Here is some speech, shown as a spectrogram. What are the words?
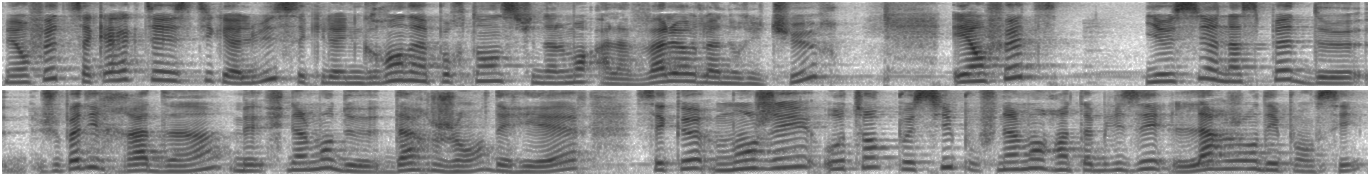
Mais en fait, sa caractéristique à lui, c'est qu'il a une grande importance finalement à la valeur de la nourriture. Et en fait, il y a aussi un aspect de, je veux pas dire radin, mais finalement d'argent derrière. C'est que manger autant que possible pour finalement rentabiliser l'argent dépensé.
